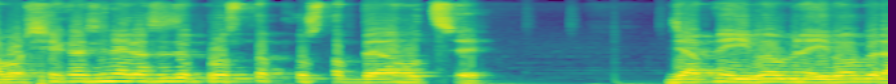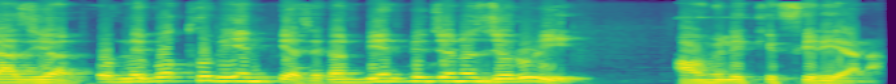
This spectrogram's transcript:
আবার শেখ হাসিনার কাছে যে প্রস্তাব প্রস্তাব দেওয়া হচ্ছে, যে আপনি এইভাবে না, এইভাবে রাজি হন, ওর নেপথ্য বিএনপি আছে, কারণ বিএনপির জন্য জরুরি আওয়ামী লীগকে ফিরিয়ে আনা।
